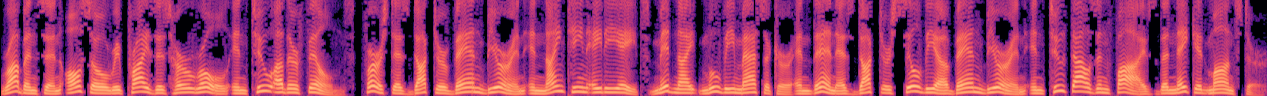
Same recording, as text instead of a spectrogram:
Robinson also reprises her role in two other films, first as Dr. Van Buren in 1988's Midnight Movie Massacre and then as Dr. Sylvia Van Buren in 2005's The Naked Monster.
